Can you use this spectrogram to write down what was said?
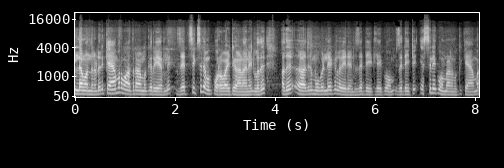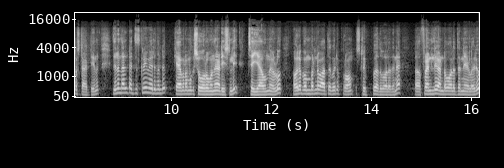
എല്ലാം വന്നിട്ടുണ്ട്. ഒരു ക്യാമറ മാത്രമാണ് നമുക്ക് റിയറിൽ സെഡ് സിക്സിൽ നമുക്ക് കുറവായിട്ട് കാണാനുള്ളത്. അത് അതിന് മുകളിലേക്കുള്ള വേരിയന്റ് സെഡ് എയ്റ്റിലേക്ക് പോകും സെഡ് എയ്റ്റ് എസിലേക്ക് പോകുമ്പോഴാണ് നമുക്ക് ക്യാമറ സ്റ്റാർട്ട് ചെയ്യുന്നത്. ഇതിലെന്തായാലും ടച്ച് സ്ക്രീൻ വരുന്നുണ്ട്. ക്യാമറ നമുക്ക് ഷോറൂമിൽ അഡീഷണലി ചെയ്യാവുന്നേ ഉള്ളൂ. അതുപോലെ ബമ്പറിന്റെ ഭാഗത്തൊക്കെ ഒരു ക്രോം സ്ട്രിപ്പ് അതുപോലെ തന്നെ ഫ്രണ്ടിൽ കണ്ട പോലെ തന്നെയുള്ള ഒരു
